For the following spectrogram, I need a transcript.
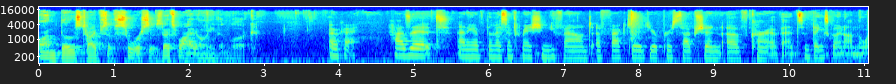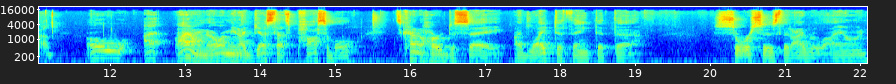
on those types of sources. That's why I don't even look. Okay. Has it, any of the misinformation you found, affected your perception of current events and things going on in the world? Oh, I, I don't know. I mean, I guess that's possible. It's kind of hard to say. I'd like to think that the sources that I rely on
